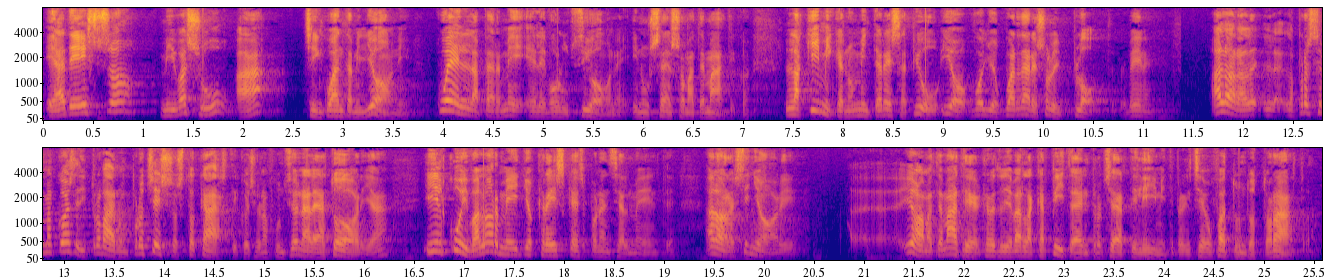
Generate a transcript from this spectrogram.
e adesso mi va su a 50 milioni. Quella per me è l'evoluzione in un senso matematico. La chimica non mi interessa più, io voglio guardare solo il plot, va bene? Allora, la, prossima cosa è di trovare un processo stocastico, cioè una funzione aleatoria, il cui valore medio cresca esponenzialmente. Allora, signori, eh, io la matematica credo di averla capita entro certi limiti, perché ci avevo fatto un dottorato.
